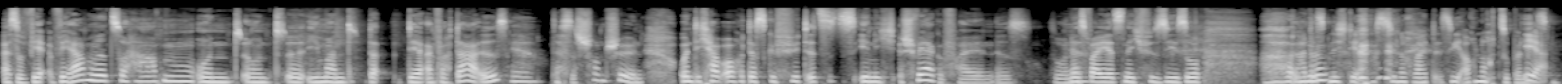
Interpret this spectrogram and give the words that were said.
also Wärme zu haben und, und äh, jemand, da, der einfach da ist, Ja. das ist schon schön. Und ich habe auch das Gefühl, dass es ihr nicht schwer gefallen ist. So, und Ja. es war jetzt nicht für sie so. ah, Du ne? hattest nicht die Angst, sie noch weiter, sie auch noch zu belasten. Ja,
